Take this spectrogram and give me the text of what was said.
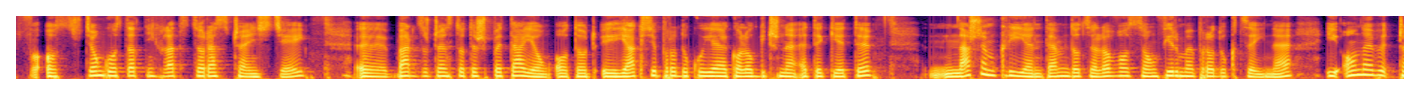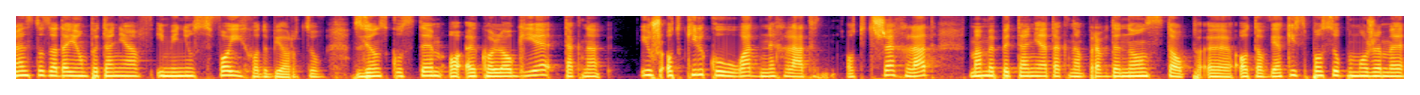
w, w, ciągu ostatnich lat coraz częściej y, bardzo często też pytają o to, jak się produkuje ekologiczne etykiety. Naszym klientem docelowo są firmy produkcyjne i one często zadają pytania w imieniu swoich odbiorców. W związku z tym o ekologię tak na, już od kilku ładnych lat, od trzech lat, mamy pytania tak naprawdę non-stop e, o to, w jaki sposób możemy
